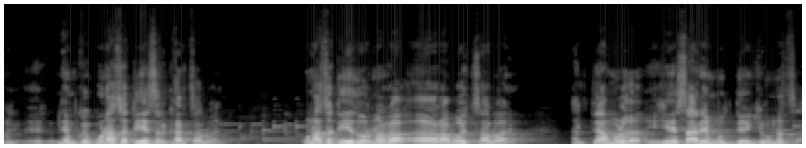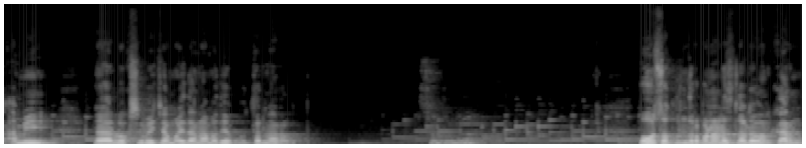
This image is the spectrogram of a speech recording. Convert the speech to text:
मग नेमकं कुणासाठी हे सरकार चालू आहे? कुणासाठी हे धोरणं रा राबवायचं चालू आहे? आणि त्यामुळं हे सारे मुद्दे घेऊनच आम्ही लोकसभेच्या मैदानामध्ये उतरणार आहोत. स्वतंत्र? हो स्वतंत्रपणानंच लढवणार. कारण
